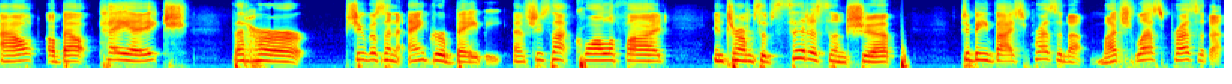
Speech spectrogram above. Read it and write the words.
out about KH that her she was an anchor baby and she's not qualified in terms of citizenship to be vice president, much less president.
